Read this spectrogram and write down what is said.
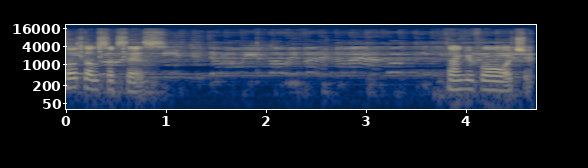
total success. Thank you for watching.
